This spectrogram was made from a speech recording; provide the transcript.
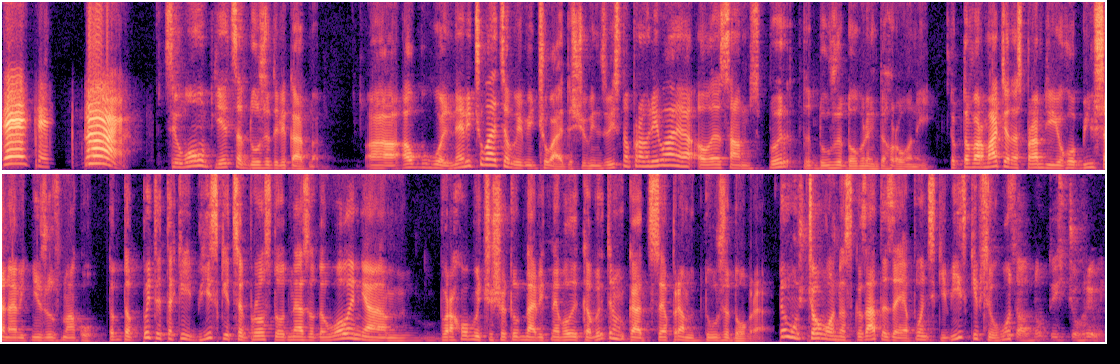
Десять. Да! В цілому п'ється дуже делікатно. Алкоголь не відчувається, ви відчуваєте, що він, звісно, прогріває, але сам спирт дуже добре інтегрований. Тобто в ароматі насправді його більше навіть ніж у смаку. Тобто пити такий віскі це просто одне задоволення, враховуючи, що тут навіть невелика витримка, це прям дуже добре. Тому що можна сказати за японські віскі всього за одну тисячу гривень.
